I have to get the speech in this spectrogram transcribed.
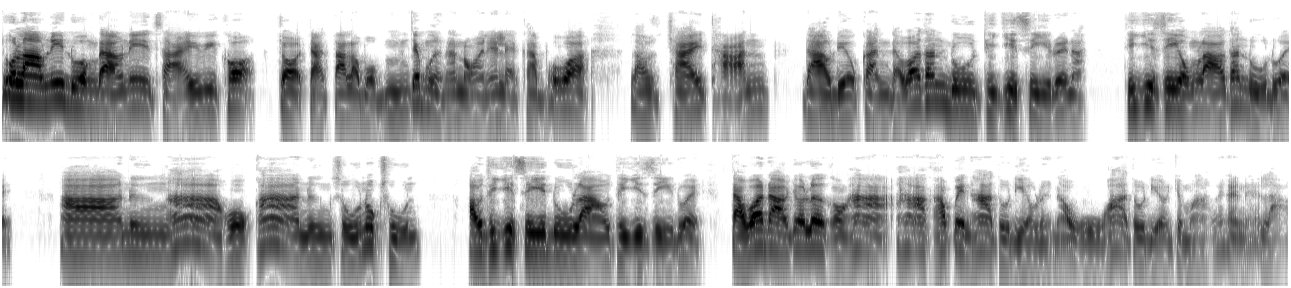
ตัวราวนี่ดวงดาวนี่สายวิเคราะห์เจาะจากตาระบบมันจะเหมือนฮานอยนี่แหละครับ เพราะว่าเราใช้ฐานดาวเดียวกัน แต่ว่าท่านดู TGC ด้วยนะ TGC ของเราท่านดูด้วย อ่าหนึ่งห้าหกห้าหนึ่งศูนย์หกศูนย์เอา TGC ดูลาว TGC ด้วย แต่ว่าดาวเจ้าเลิกเขาห้าห้าเขาเป็นห้าตัวเดียวเลยนะโอ้โหห้าตัวเดียวจะมาไม่ได้เนี่ยลาว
